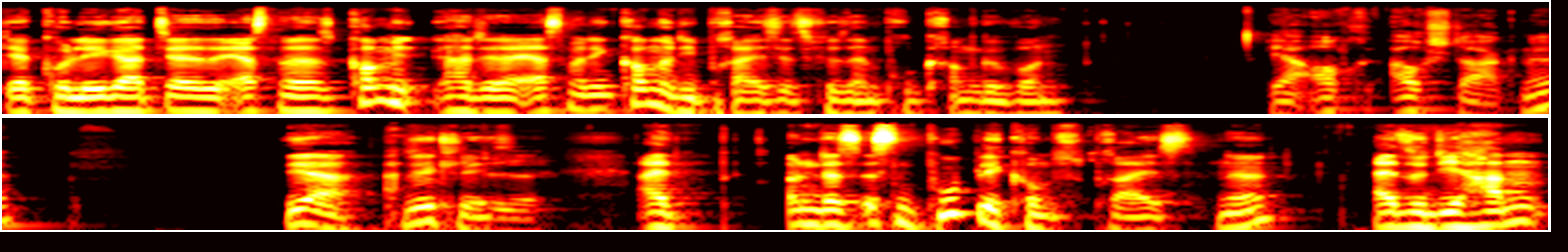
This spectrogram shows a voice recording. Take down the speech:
Der Kollege hat ja erstmal hat ja erstmal den Comedy-Preis jetzt für sein Programm gewonnen. Ja, auch, auch stark, ne? Ja, wirklich. bitte. Und das ist ein Publikumspreis, ne? Also die haben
